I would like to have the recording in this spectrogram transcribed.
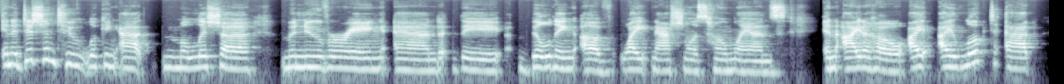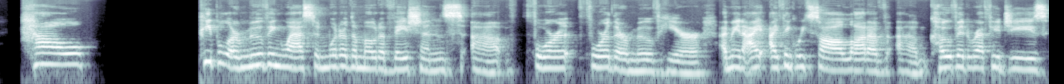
in- addition to looking at militia maneuvering and the building of white nationalist homelands in Idaho, I, I looked at how people are moving west and what are the motivations uh, for for their move here? I mean i, I think we saw a lot of um, covid refugees.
